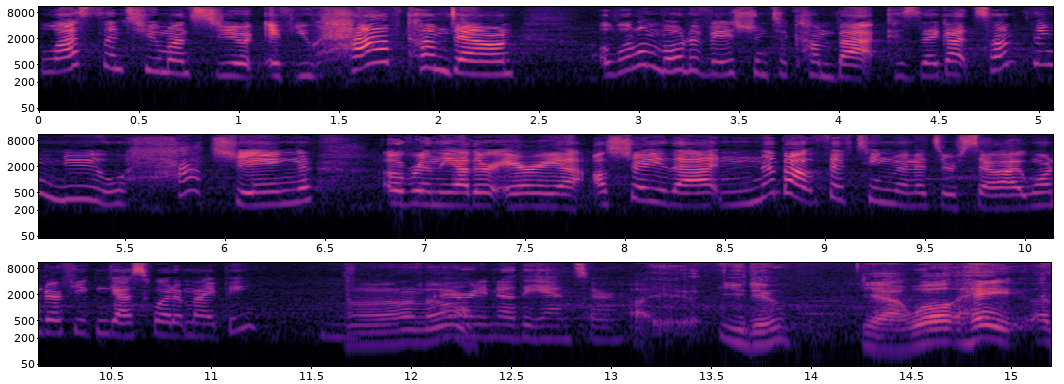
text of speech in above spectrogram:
less than two months to do it. If you have come down, a little motivation to come back because they got something new hatching over in the other area. I'll show you that in about 15 minutes or so. I wonder if you can guess what it might be. I don't know. I already know the answer. Uh, you do? Yeah. Well, hey, uh,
